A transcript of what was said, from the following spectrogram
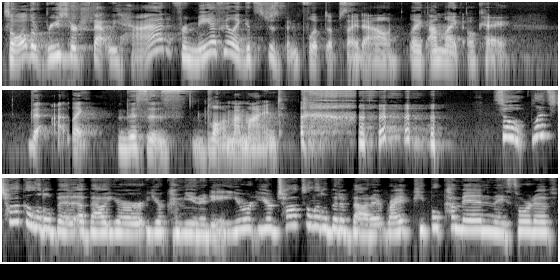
So all the research that we had, for me, I feel like it's just been flipped upside down. Like I'm like, okay, the, like this is blowing my mind. So let's talk a little bit about your your community. You're you're talked a little bit about it, right? People come in, they sort of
